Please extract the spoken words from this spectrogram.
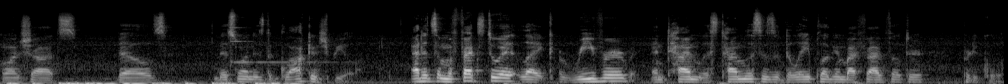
One Shots, Bells. This one is the Glockenspiel. Added some effects to it like reverb and timeless. Timeless is a delay plugin by FabFilter. Pretty cool.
